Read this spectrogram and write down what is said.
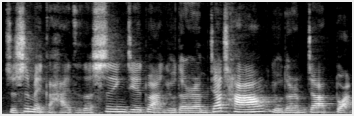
只是每个孩子的适应阶段，有的人比较长，有的人比较短。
